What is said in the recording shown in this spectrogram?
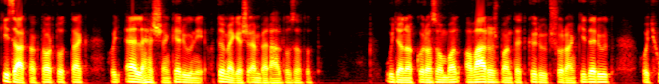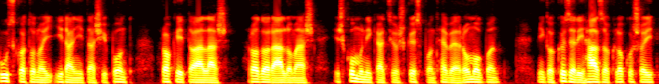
kizártnak tartották, hogy el lehessen kerülni a tömeges emberáldozatot. Ugyanakkor azonban a városban tett körült során kiderült, hogy 20 katonai irányítási pont, rakétaállás, radarállomás és kommunikációs központ hever romokban, míg a közeli házak lakosai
